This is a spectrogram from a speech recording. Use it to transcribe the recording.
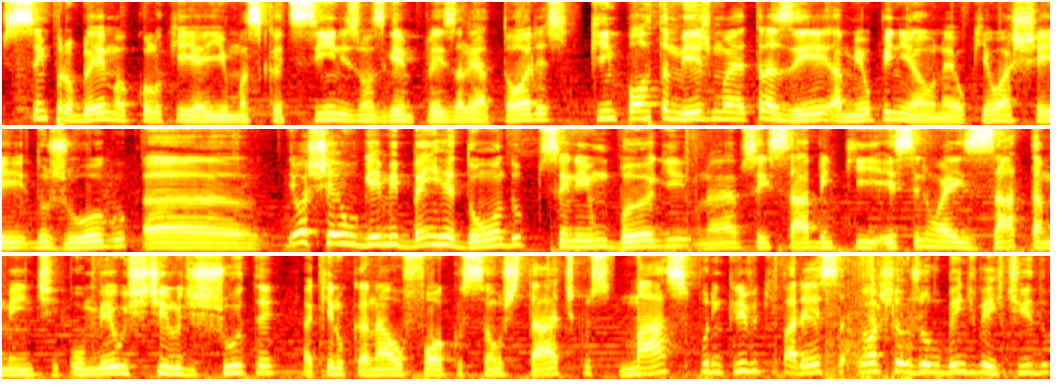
sem problema, eu coloquei aí umas cutscenes, umas gameplays aleatórias, o que importa mesmo é trazer a minha opinião, né, o que eu achei do jogo, uh, eu achei o game bem redondo, sem nenhum bug, né, vocês sabem que esse não é exatamente o meu estilo de shooter, aqui no canal o foco focos são os táticos, mas por incrível que pareça, eu achei o jogo bem divertido.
